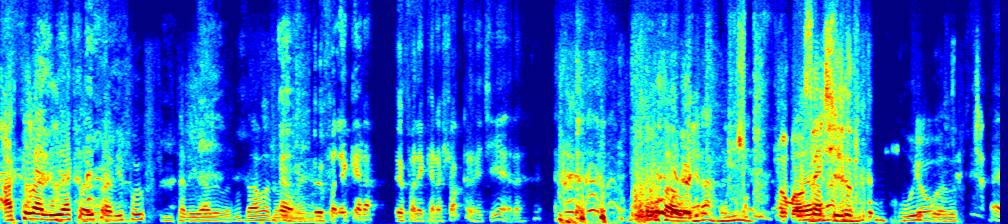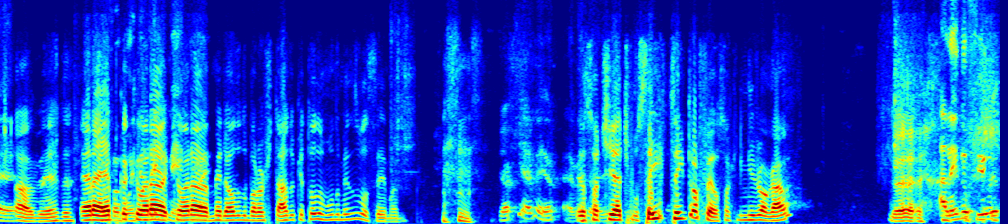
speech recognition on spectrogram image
Aquilo ali, aquilo ali pra mim foi o fim, tá ligado? Mano? Não dava, não. Não, mano. eu falei que era, eu falei que era chocante, e era. Porra. Era ruim, né? No mau Era sentido. ruim, Eu- mano. É, Ah, merda. Era a época que eu era, que eu era melhor do Brawl Stars do que todo mundo, menos você, mano. pior que é mesmo. é Eu só tinha, tipo, 100, 100 troféus, só que ninguém jogava. É, Além do filme,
